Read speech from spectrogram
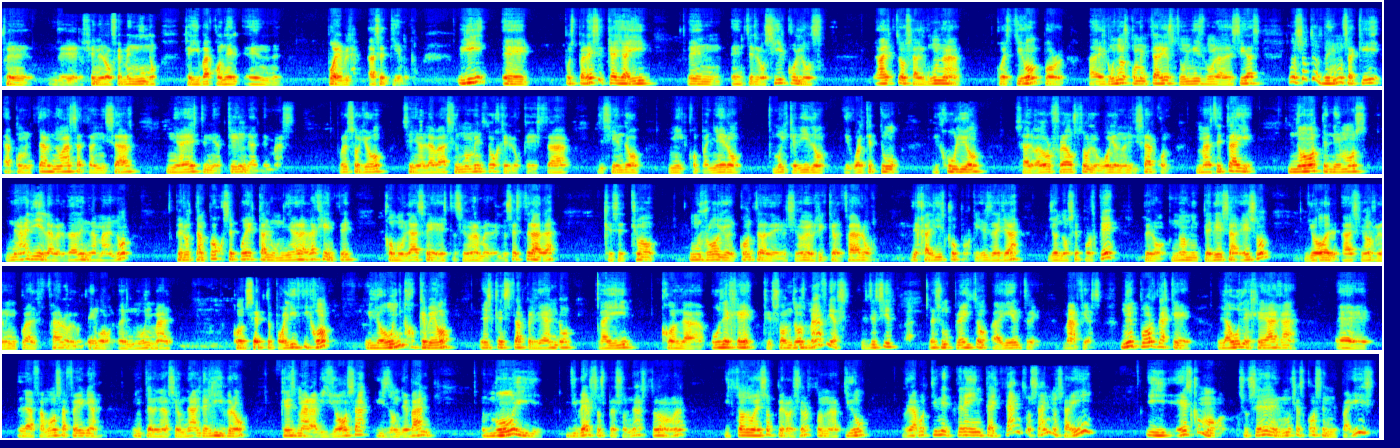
del género femenino que iba con él en Puebla hace tiempo. Y eh, pues parece que hay ahí entre los círculos altos alguna cuestión por algunos comentarios, tú mismo la decías, nosotros venimos aquí a comentar, no a satanizar ni a este, ni a aquel, ni al demás. Por eso yo señalaba hace un momento que lo que está diciendo mi compañero muy querido, igual que tú y Julio, Salvador Frausto, lo voy a analizar con más detalle. No tenemos nadie la verdad en la mano, pero tampoco se puede calumniar a la gente como lo hace esta señora María Luz Estrada, que se echó un rollo en contra del señor Enrique Alfaro de Jalisco porque es de allá, yo no sé por qué, pero no me interesa eso. Yo al señor Renínco Alfaro lo tengo en muy mal concepto político y lo único que veo es que está peleando ahí con la UDG, que son dos mafias, es decir, es un pleito ahí entre mafias. No importa que la UDG haga eh, la famosa Feria Internacional del Libro, que es maravillosa y donde van muy diversos personajes, todo, y todo eso, pero el señor Tonatiu Bravo tiene treinta y tantos años ahí, y es como sucede en muchas cosas en el país.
